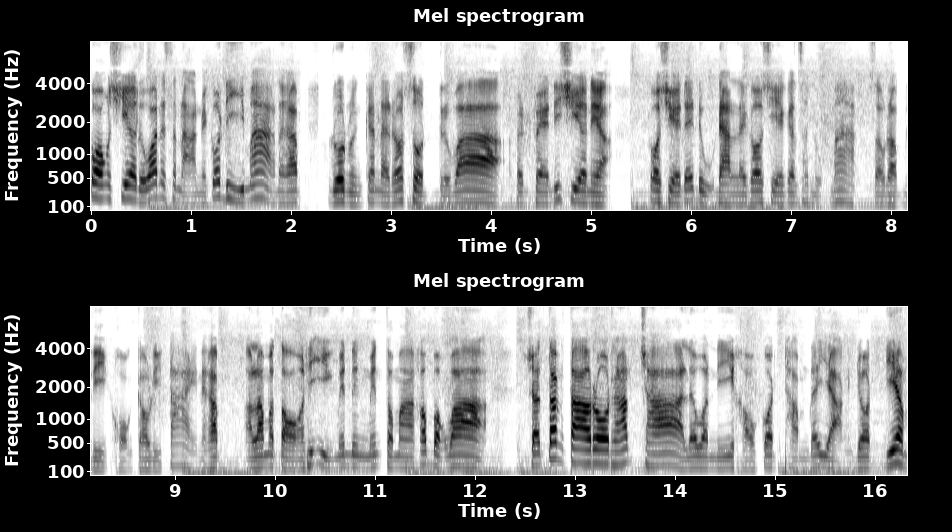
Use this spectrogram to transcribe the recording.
กองเชียร์หรือว่าในสนามเนี่ยก็ดีมากนะครับรวมถึงการถ่ายทอดสด หรือว่าแฟนๆที่เชียร์เนี่ย ก็เชียร์ได้ดุดันและก็เชียร์กันสนุกมากสำหรับลีกของเกาหลีใต้นะครับเอาเรามาต่อกันที่อีกเม้นต์หนึ่งเม้นต์ต่อมาเขาบอกว่าฉันตั้งตารอทัชชา และวันนี้เขาก็ทำได้อย่างยอดเยี่ยม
